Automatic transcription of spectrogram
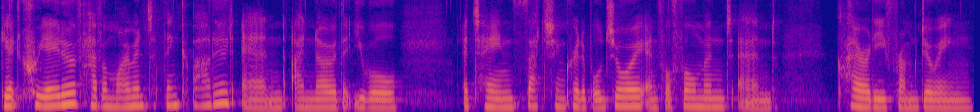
Get creative, have a moment to think about it, and I know that you will attain such incredible joy and fulfillment and clarity from doing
